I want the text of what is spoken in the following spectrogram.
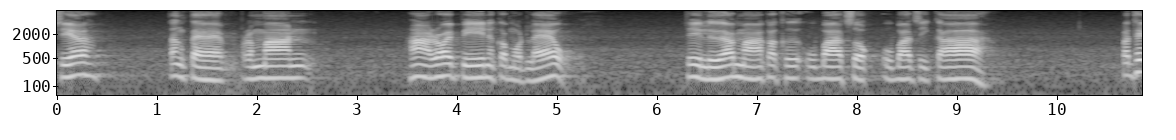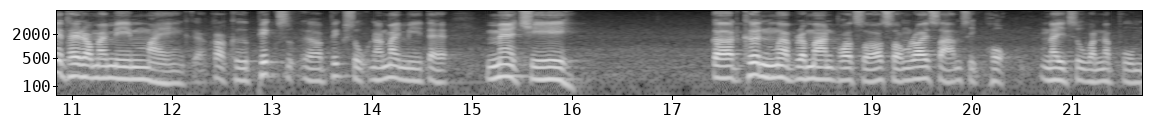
เสียตั้งแต่ประมาณ 500 ปีนะก็หมดแล้ว ที่เหลือมาก็คืออุบาสกอุบาสิกา ประเทศไทยเราไม่มีใหม่ก็คือภิกษุภิกษุนั้นไม่มีแต่แม่ชี เกิดขึ้นเมื่อประมาณพศ 236 ในสุวรรณภูมิ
